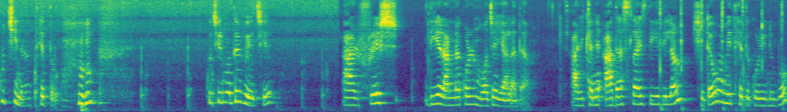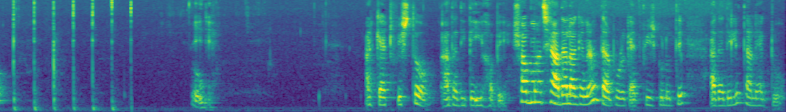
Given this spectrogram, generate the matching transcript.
কুচি না, থেতো। কুচির মতোই হয়েছে। আর ফ্রেশ দিয়ে রান্না করার মজাই আলাদা। আর এখানে আদা স্লাইস দিয়ে দিলাম, সেটাও আমি থেতো করে নেব। এই যে। আর ক্যাটফিশ তো আদা দিতেই হবে। সব মাছে আদা লাগে না, তারপরে ক্যাটফিশগুলোতে আদা দিলে তাহলে একটু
